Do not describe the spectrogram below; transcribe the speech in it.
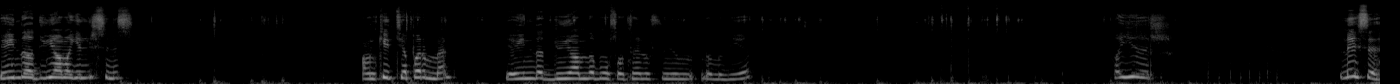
Yayında dünyama gelirsiniz. Anket yaparım ben. Yayında dünyamda mı olsa sunucumda mı diye. Hayır. Neyse.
